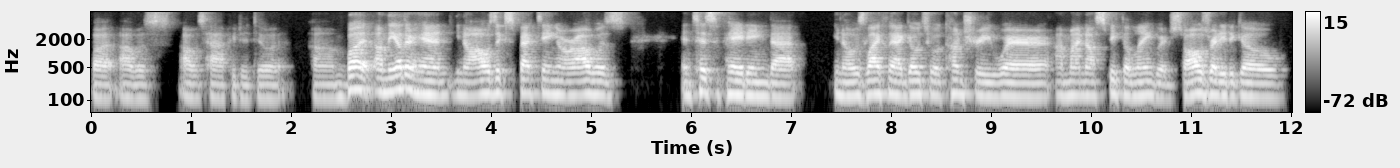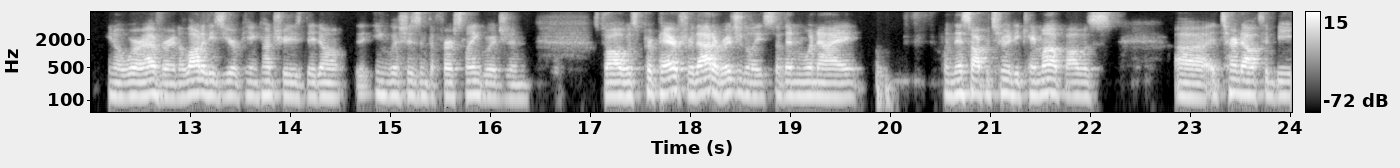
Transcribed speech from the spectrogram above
but i was i was happy to do it um, but on the other hand you know i was expecting or i was anticipating that you know it was likely i go to a country where i might not speak the language. So i was ready to go you know wherever. And a lot of these european countries they don't english isn't the first language. And so i was prepared for that originally. So then when i when this opportunity came up i was uh, it turned out to be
